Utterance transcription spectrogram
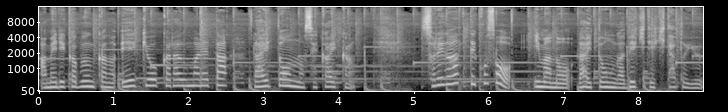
アメリカ文化の影響から生まれたライトオンの世界観。それがあってこそ今のライトオンができてきたという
